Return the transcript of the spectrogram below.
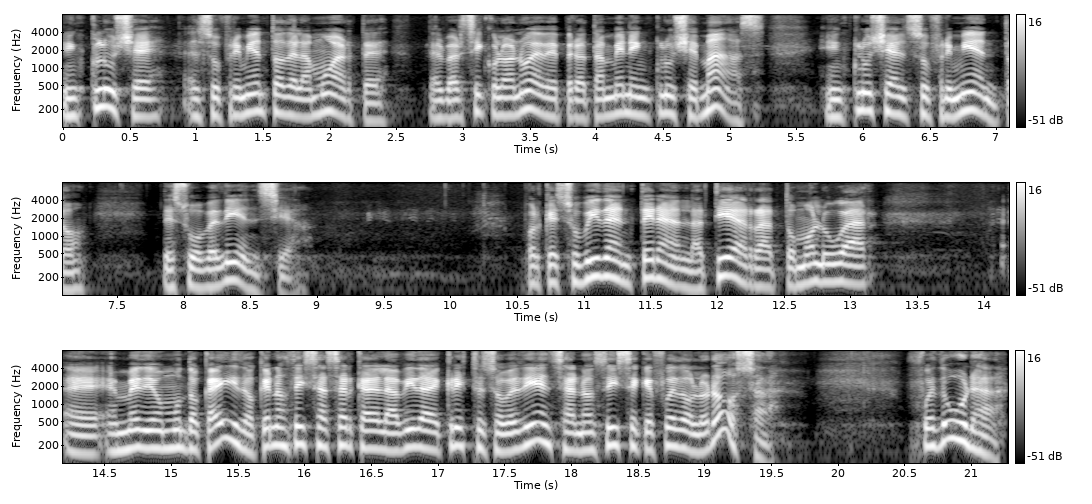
incluye el sufrimiento de la muerte del versículo 9, pero también incluye más, incluye el sufrimiento de su obediencia. Porque su vida entera en la tierra tomó lugar eh, en medio de un mundo caído. ¿Qué nos dice acerca de la vida de Cristo y su obediencia? Nos dice que fue dolorosa, fue dura.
